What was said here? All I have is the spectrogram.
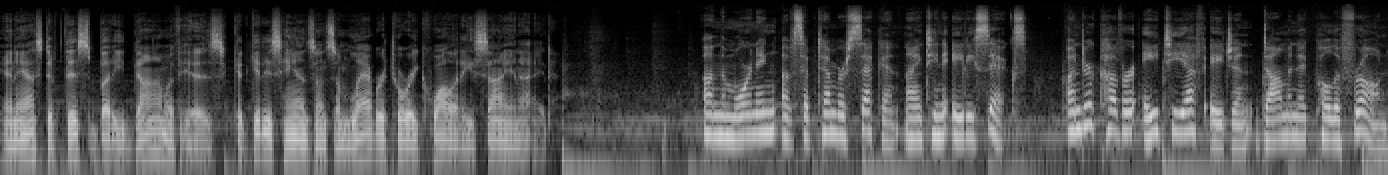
and asked if this buddy Dom of his could get his hands on some laboratory quality cyanide. On the morning of September 2, 1986, undercover ATF agent Dominic Polifrone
